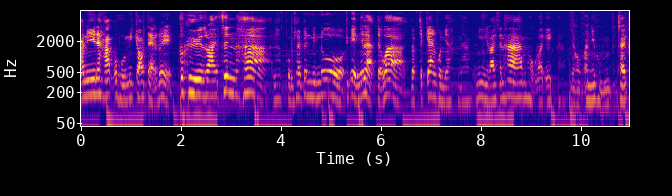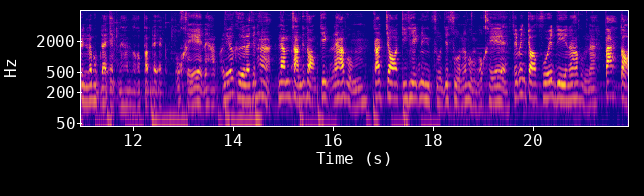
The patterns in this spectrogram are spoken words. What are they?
อันนี้นะครับโอ้โหมีจอแตกด้วย ก็คือ Ryzen 5 นะครับผมใช้เป็น Windows 11 นี่แหละ แต่ว่าแบบจะแกล้งคนไงนะครับนี่ Ryzen 5มัน 600X นะครับเดี๋ยวผมอันนี้ผมใช้เป็นระบบ Direct นะครับเขาปรับ Direct โอเคนะครับ อันนี้ก็คือ Ryzen 5 RAM 32 g b นะครับผมการ์ดจอ GTX 1070ครับผมโอเค ใช้เป็นจอ Full HD นะครับผมนะไปต่อ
